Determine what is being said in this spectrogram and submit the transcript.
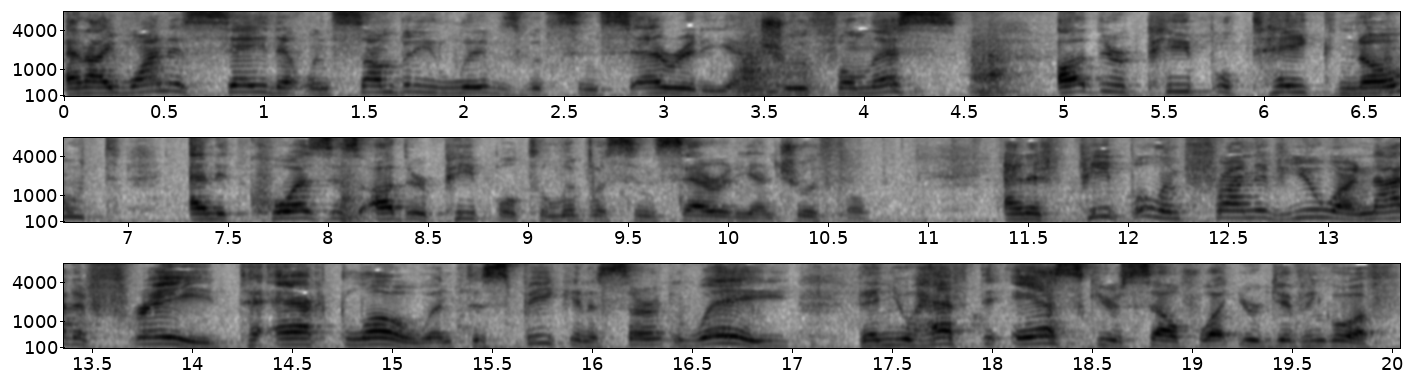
And I want to say that when somebody lives with sincerity and truthfulness, other people take note and it causes other people to live with sincerity and truthful. And if people in front of you are not afraid to act low and to speak in a certain way, then you have to ask yourself what you're giving off.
